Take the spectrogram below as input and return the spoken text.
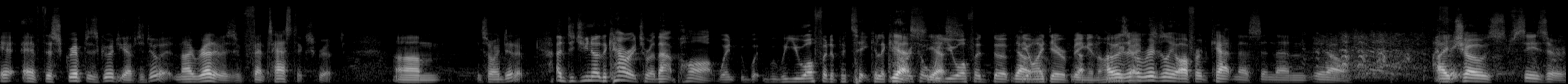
I- If the script is good, you have to do it. And I read it; it was a fantastic script. Um, so I did it. And did you know the character at that part? When w- were you offered a particular Yes, character, or yes. were you offered the, No, the idea of being no. in the Hunger I was Games? originally offered Katniss, and then you know, I, chose Caesar.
